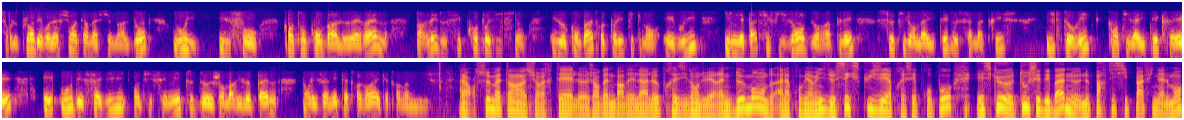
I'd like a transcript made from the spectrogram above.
sur le plan des relations internationales. Donc, oui, il faut, quand on combat le RN, parler de ses propositions et le combattre politiquement. Et oui, il n'est pas suffisant de rappeler ce qu'il en a été de sa matrice historique quand il a été créé et ou des saillies antisémites de Jean-Marie Le Pen dans les années 80 et 90. Alors ce matin sur RTL, Jordan Bardella, le président du RN, demande à la Première ministre de s'excuser après ses propos. Est-ce que tous ces débats ne, participent pas finalement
